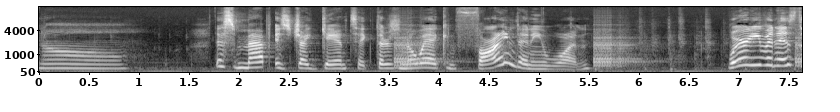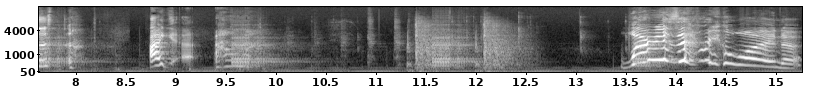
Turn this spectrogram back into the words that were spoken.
No. This map is gigantic. There's no way I can find anyone. Where even is this? I. Oh. Where is everyone?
